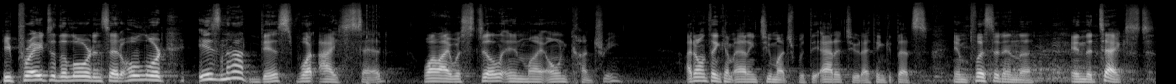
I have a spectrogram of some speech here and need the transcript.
He prayed to the Lord and said, Oh Lord, is not this what I said while I was still in my own country? I don't think I'm adding too much with the attitude. I think that's implicit in the, in the text.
